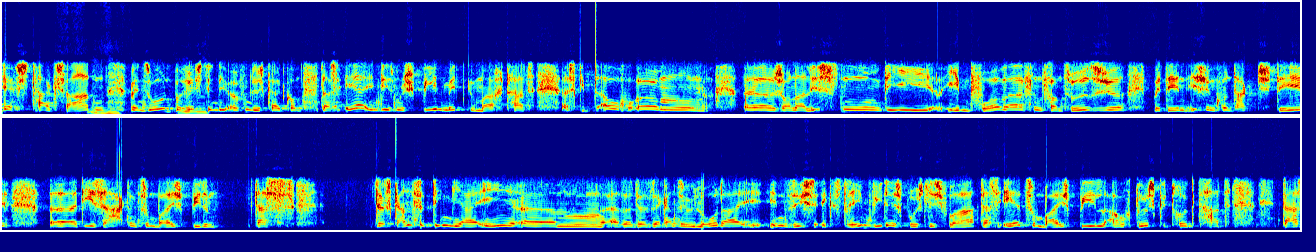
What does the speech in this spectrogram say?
sehr stark schaden, mhm. wenn so ein Bericht mhm. in die Öffentlichkeit kommt, dass er in diesem Spiel mitgemacht hat. Es gibt auch ähm, äh, Journalisten, die ihm vorwerfen, französische, mit denen ich in Kontakt stehe, äh, die sagen zum Beispiel, dass das ganze Ding ja eh, ähm, also dass der ganze Hulot da in sich extrem widersprüchlich war, dass er zum Beispiel auch durchgedrückt hat, dass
